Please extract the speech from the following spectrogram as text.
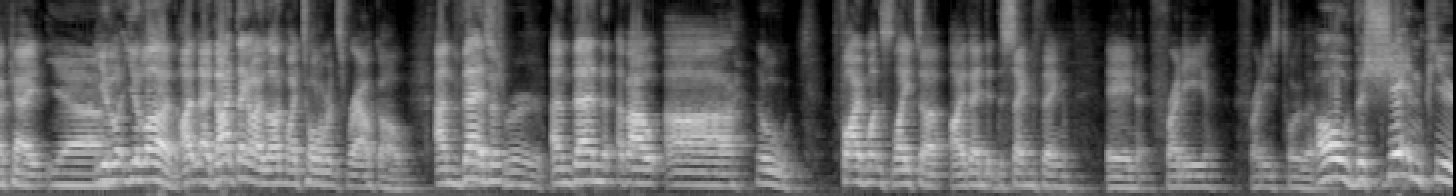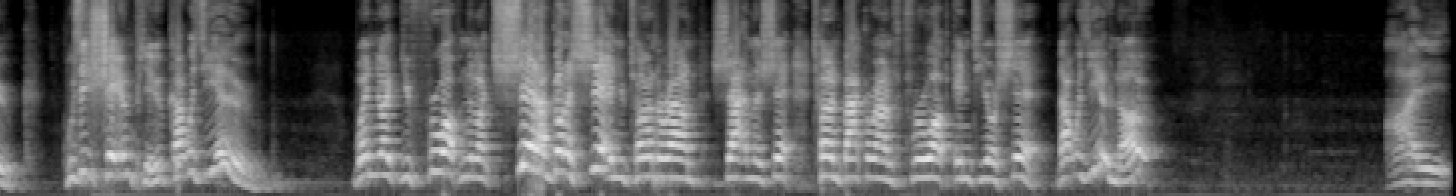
okay? Yeah. you, you learn I, that day i learned my tolerance for alcohol. And then That's true. and then about uh oh five months later i then did the same thing in Freddy, Freddy's toilet. Oh, the shit and puke. Was it shit and puke That was you. When like you threw up and then like shit, I've got a shit, and you turned around, shat in the shit, turned back around, threw up into your shit. That was you, no? I.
